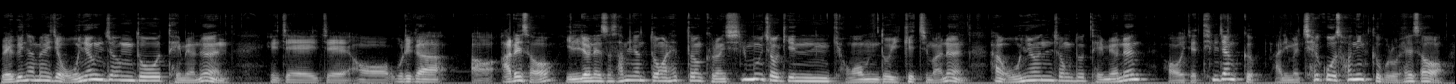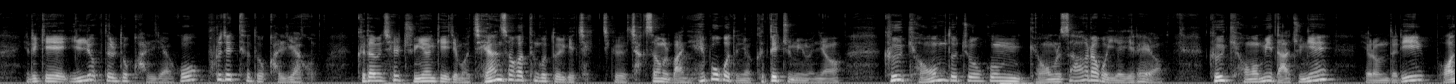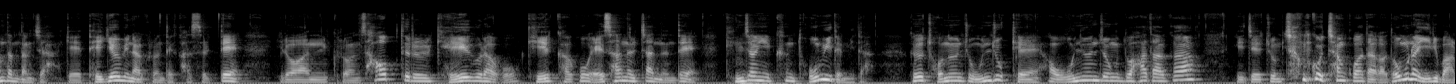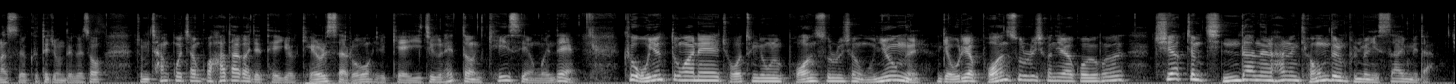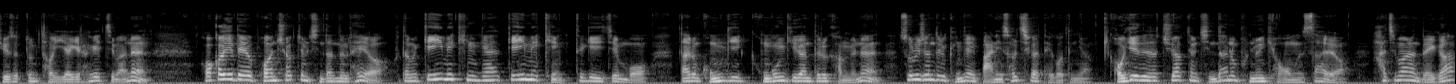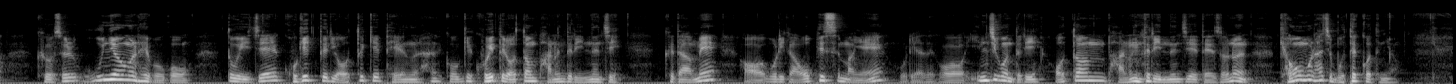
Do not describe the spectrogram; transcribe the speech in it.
왜 그러냐면 이제 5년 정도 되면은 이제 이제 어 우리가 어, 아래서 1년에서 3년 동안 했던 그런 실무적인 경험도 있겠지만은 한 5년 정도 되면은 어, 이제 팀장급 아니면 최고 선임급으로 해서 이렇게 인력들도 관리하고 프로젝트도 관리하고 그 다음에 제일 중요한 게 이제 뭐 제안서 같은 것도 이렇게 책, 그 작성을 많이 해보거든요 그때쯤이면요. 그 경험도 조금 경험을 쌓으라고 얘기를 해요. 그 경험이 나중에 여러분들이 보안 담당자 대기업이나 그런 데 갔을 때 이러한 그런 사업들을 계획을 하고 기획하고 예산을 짰는데 굉장히 큰 도움이 됩니다. 그래서 저는 좀 운 좋게 한 5년 정도 하다가 이제 좀 참고 참고 하다가 너무나 일이 많았어요 그때 정도 그래서 좀 참고 참고 하다가 이제 대기업 계열사로 이렇게 이직을 했던 케이스인 건데 그 5년 동안에 저 같은 경우는 보안 솔루션 운영을 그러니까 우리가 보안 솔루션이라고 취약점 진단을 하는 경험들은 분명히 쌓입니다. 뒤에서 좀 더 이야기를 하겠지만은 거기에 대해 보안 취약점 진단을 해요. 그 다음에 게임 해킹 게임 해킹 특히 이제 뭐 다른 공기 공공기관들을 가면은 솔루션들이 굉장히 많이 설치가 되거든요. 거기에 대해서 취약점 진단은 분명히 경험은 쌓여요. 하지만 내가 그것을 운영을 해보고 또 이제 고객들이 어떻게 대응을 하고 고객들이 어떤 반응들이 있는지 그 다음에 어, 우리가 오피스망에 우리 어, 임직원들이 어떤 반응들이 있는지에 대해서는 경험을 하지 못했거든요.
